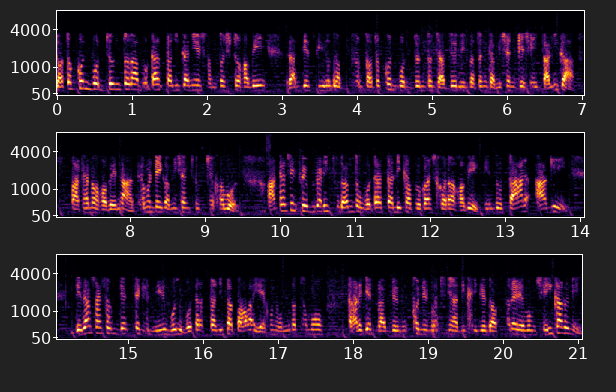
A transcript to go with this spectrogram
যতক্ষণ পর্যন্ত না ভোটার তালিকা নিয়ে সন্তুষ্ট হবে রাজ্যের সিও দপ্তর, ততক্ষণ পর্যন্ত জাতীয় নির্বাচন কমিশনকে সেই তালিকা পাঠানো হবে না। তেমনটাই কমিশন সূত্রে খবর, আঠাশে ফেব্রুয়ারি চূড়ান্ত ভোটার তালিকা প্রকাশ করা হবে। কিন্তু তার আগে জেলা শাসকদের থেকে নির্ভুল ভোটার তালিকা পাওয়াই এখন অন্যতম টার্গেট রাজ্যের মুখ্য নির্বাচনী আধিকারিকের দপ্তরের এবং সেই কারণেই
